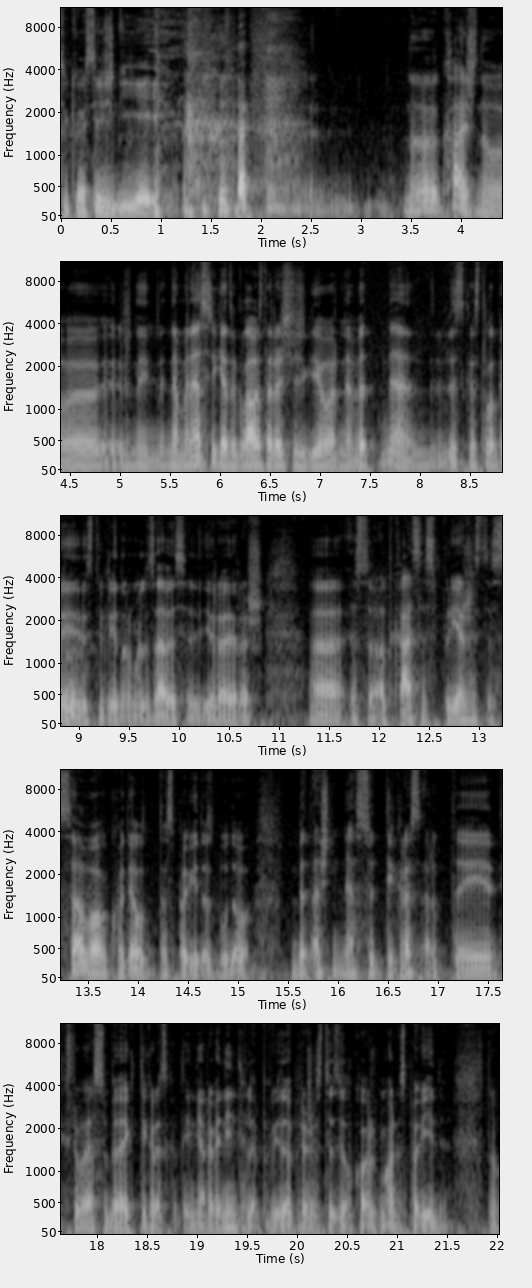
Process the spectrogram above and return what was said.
Tikiuosi išgyjai. Nu, ką žinau, žinai, ne manęs reikėtų klausti, ar aš išgyjau ar ne, bet ne, viskas labai stipriai normalizavęsi yra ir aš uh, esu atkasęs priežastis savo, kodėl tas pavydas būdavo. Bet aš nesu tikras, ar tai, tiksliau, esu beveik tikras, kad tai nėra vienintelė pavydo priežastis, dėl ko žmonės pavydė. Nu,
